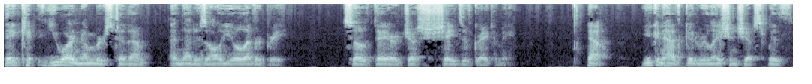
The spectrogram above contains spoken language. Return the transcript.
they, can, you are numbers to them and that is all you'll ever be. So they are just shades of gray to me. Now, you can have good relationships with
